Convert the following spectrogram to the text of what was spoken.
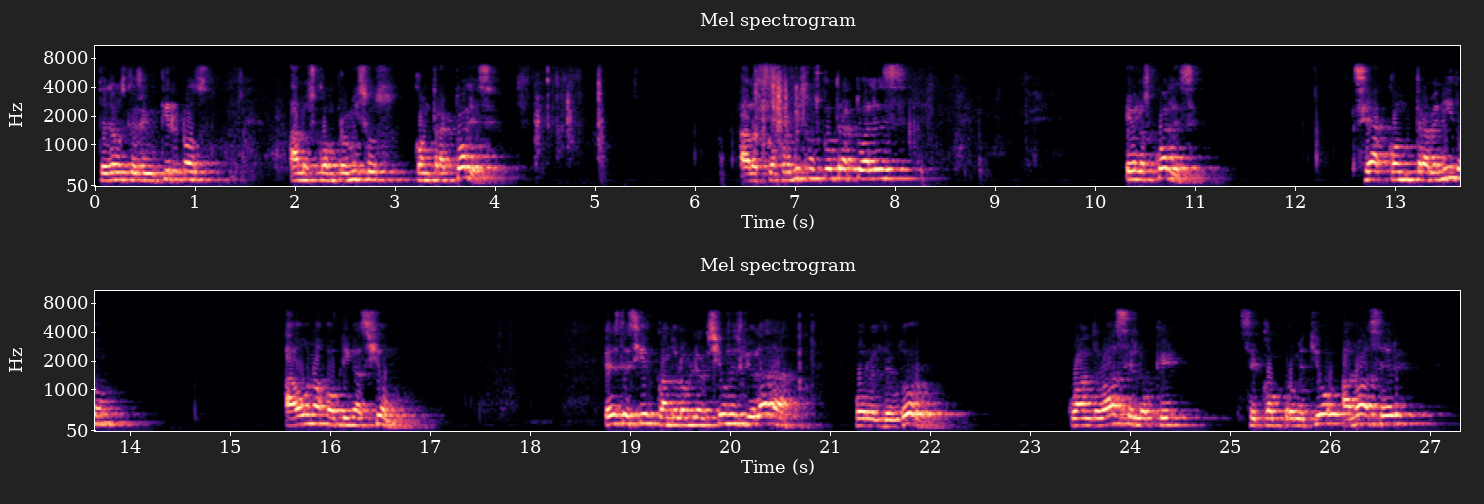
tenemos que remitirnos a los compromisos contractuales. A los compromisos contractuales en los cuales se ha contravenido a una obligación es decir, cuando la obligación es violada por el deudor, cuando hace lo que se comprometió a no hacer,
